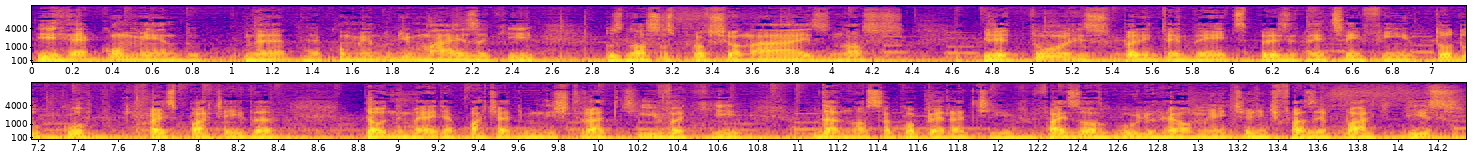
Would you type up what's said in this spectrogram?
e recomendo, né? Recomendo demais aqui os nossos profissionais, nossos diretores, superintendentes, presidentes, enfim, todo o corpo que faz parte aí da, da Unimed, a parte administrativa aqui da nossa cooperativa. Faz orgulho realmente a gente fazer parte disso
